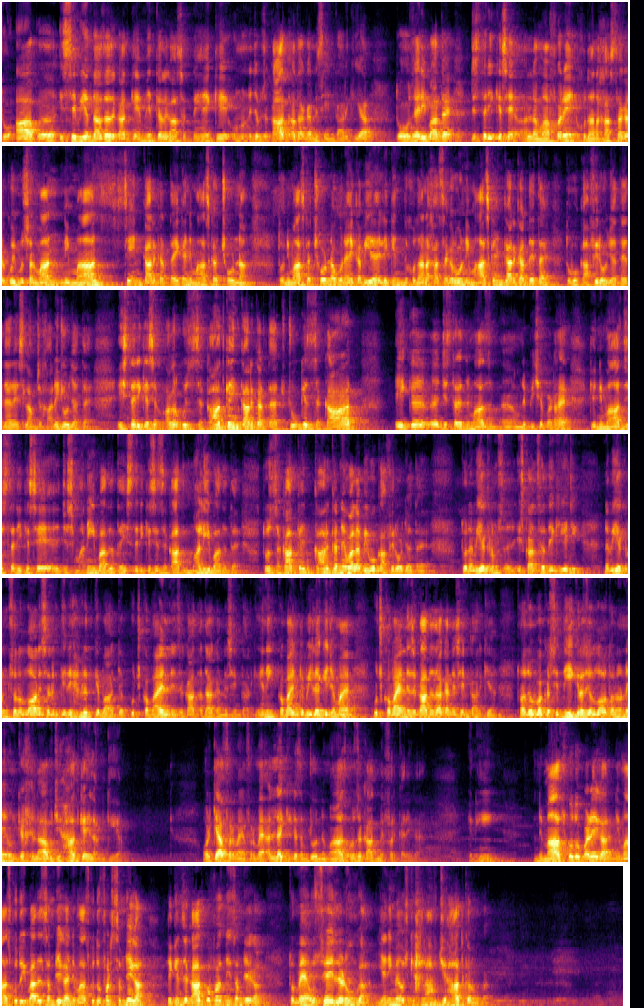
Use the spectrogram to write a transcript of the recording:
تو آپ اس سے بھی اندازہ زکوٰۃ کی اہمیت کا لگا سکتے ہیں کہ انہوں نے جب زکوٰۃ ادا کرنے سے انکار کیا، تو ظاہری بات ہے، جس طریقے سے اللہ معاف کریں، خدا نخواستہ اگر کوئی مسلمان نماز سے انکار کرتا ہے کہ نماز کا چھوڑنا، تو نماز کا چھوڑنا گناہ کبیر ہے، لیکن خدا نخواستہ اگر وہ نماز کا انکار کر دیتا ہے، تو وہ کافر ہو جاتا ہے دیر اسلام سے خارج ہو جاتا ہے۔ اس طریقے سے اگر کوئی زکوٰۃ کا انکار کرتا ہے، چونکہ زکوٰۃ ایک، جس طرح نماز، ہم نے پیچھے پڑھا ہے کہ نماز جس طریقے سے جسمانی عبادت ہے، اس طریقے سے زکوٰۃ مالی عبادت ہے۔ تو زکوٰۃ کا انکار کرنے والا بھی وہ کافر ہو جاتا ہے۔ تو نبی اکرم اس کا آنسر دیکھیے جی۔ نبی اکرم صلی اللہ علیہ وسلم کی رحلت کے بعد جب کچھ قبائل نے زکوٰۃ ادا کرنے سے انکار کیا یعنی قبائل قبیلہ کی جمع ہے، کچھ قبائل نے زکوٰۃ ادا کرنے سے انکار کیا۔ تو حضرت بکر صدیق رضی اللہ تعالیٰ نے ان کے خلاف جہاد کا اعلان کیا۔ اور کیا فرمایا؟ فرمایا، اللہ کی قسم جو نماز اور زکوٰۃ میں فرق کرے گا۔ یعنی نماز کو تو پڑھے گا، نماز کو تو عبادت سمجھے گا، نماز کو تو فرض سمجھے گا، لیکن زکوٰۃ کو فرض نہیں سمجھے گا، تو میں اس سے لڑوں گا یعنی میں اس کے خلاف جہاد کروں گا۔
